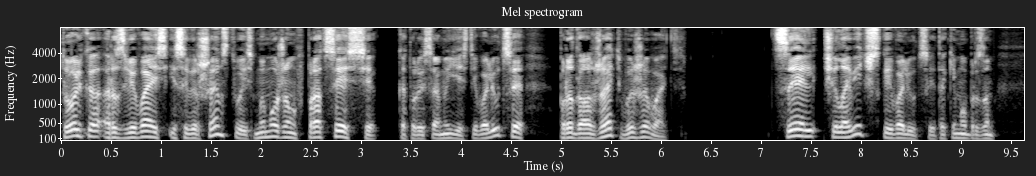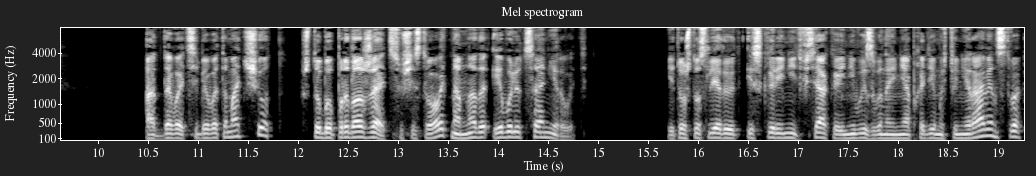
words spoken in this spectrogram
Только развиваясь и совершенствуясь, мы можем в процессе, который сам и есть эволюция, продолжать выживать. Цель человеческой эволюции, таким образом, отдавать себе в этом отчет. Чтобы продолжать существовать, нам надо эволюционировать. И то, что следует искоренить всякое невызванное необходимостью неравенство,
